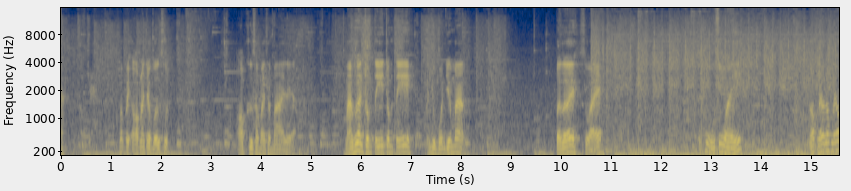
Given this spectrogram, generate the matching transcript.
นะ ว่าไปออฟน่าจะเวิร์กสุด ออฟคือสบายๆเลยอะ่ะ มาเพื่อนโจมตีโจมตี มันอยู่บนเยอะมาก เปิดเลยสวย โอ้โหสวย ล็อกแล้วล็อกแล้ว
